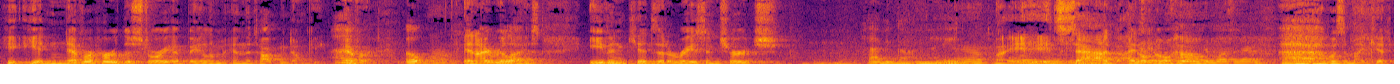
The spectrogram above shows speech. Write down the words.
He he had never heard the story of Balaam and the talking donkey ever, Oh, and I realized even kids that are raised in church Haven't gotten that yet. Yeah. It- it's sad. I don't It know was how. Logan, wasn't it? Ah, wasn't my kid.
